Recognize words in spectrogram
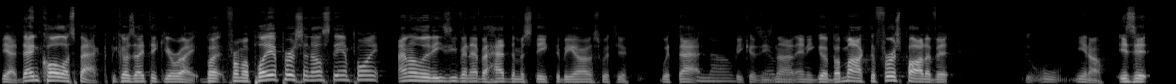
yeah. Then call us back because I think you're right. But from a player personnel standpoint, I don't know that he's even ever had the mystique. To be honest with you, with that, No, because he's not any good. But Mark, the first part of it, you know, is it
